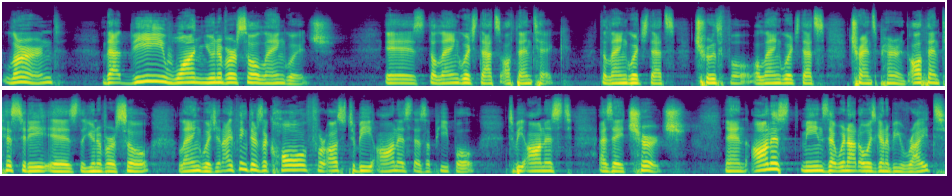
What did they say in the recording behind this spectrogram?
learned that the one universal language is the language that's authentic, the language that's truthful, a language that's transparent. Authenticity is the universal language. And I think there's a call for us to be honest as a people, to be honest as a church. And honest means that we're not always going to be right.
